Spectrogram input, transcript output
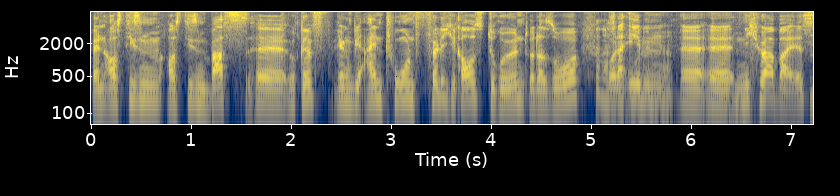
wenn aus diesem, aus diesem Bass-Riff irgendwie ein Ton völlig rausdröhnt oder so oder Problem, eben ja. Mhm. äh, äh, nicht hörbar ist,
